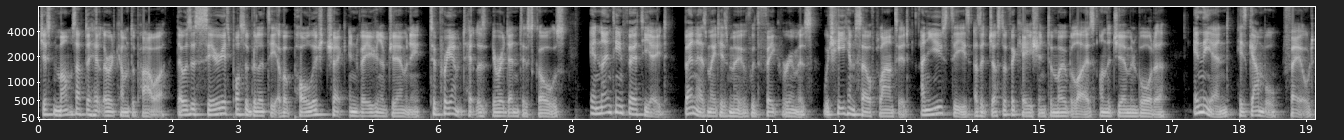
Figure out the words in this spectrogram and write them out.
just months after Hitler had come to power, there was a serious possibility of a Polish Czech invasion of Germany to preempt Hitler's irredentist goals. In 1938, Beneš made his move with fake rumours, which he himself planted, and used these as a justification to mobilise on the German border. In the end, his gamble failed,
